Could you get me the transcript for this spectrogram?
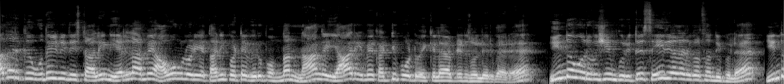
அதற்கு உதயநிதி ஸ்டாலின் எல்லாமே அவங்களுடைய தனிப்பட்ட விருப்பம் தான் நாங்க யாரையுமே கட்டி போட்டு வைக்கல அப்படின்னு சொல்லியிருக்காரு. இந்த ஒரு விஷயம் குறித்து செய்தியாளர்கள் சந்திப்புல இந்த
